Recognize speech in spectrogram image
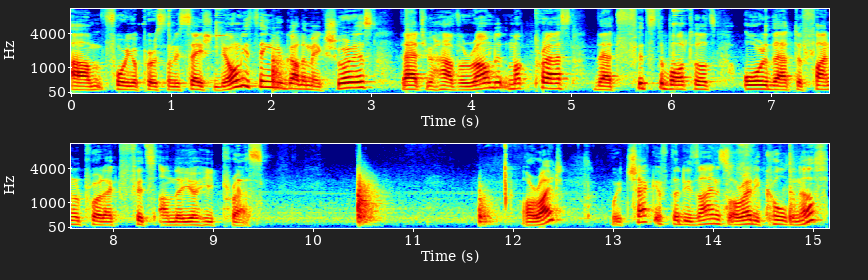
um, for your personalization. The only thing you gotta make sure is that you have a rounded mug press that fits the bottles or that the final product fits under your heat press. All right, we check if the design is already cold enough.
